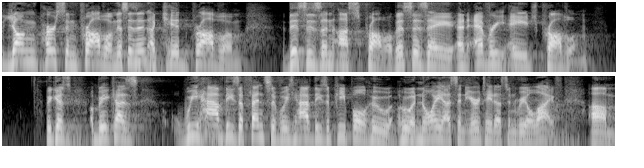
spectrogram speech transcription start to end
young person problem. This isn't a kid problem. This is an us problem. This is a, an every age problem. Because, because we have these offensive, we have these people who, who annoy us and irritate us in real life. Um,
